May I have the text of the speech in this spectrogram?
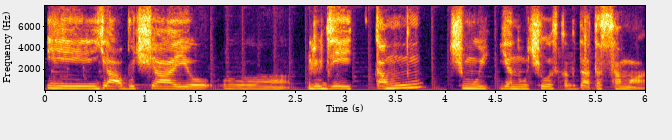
И я обучаю э, людей тому, чему я научилась когда-то сама.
